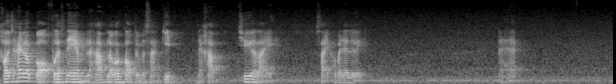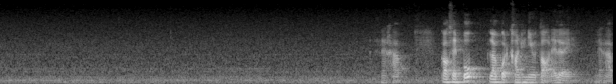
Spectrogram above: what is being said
เขาจะให้เรากรอก first name นะครับเราก็กรอกเป็นภาษาอังกฤษนะครับชื่ออะไรใส่เข้าไปได้เลยนะฮะนะครับ กรอกเสร็จปุ๊บเรากด continue ต่อได้เลยนะครับ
